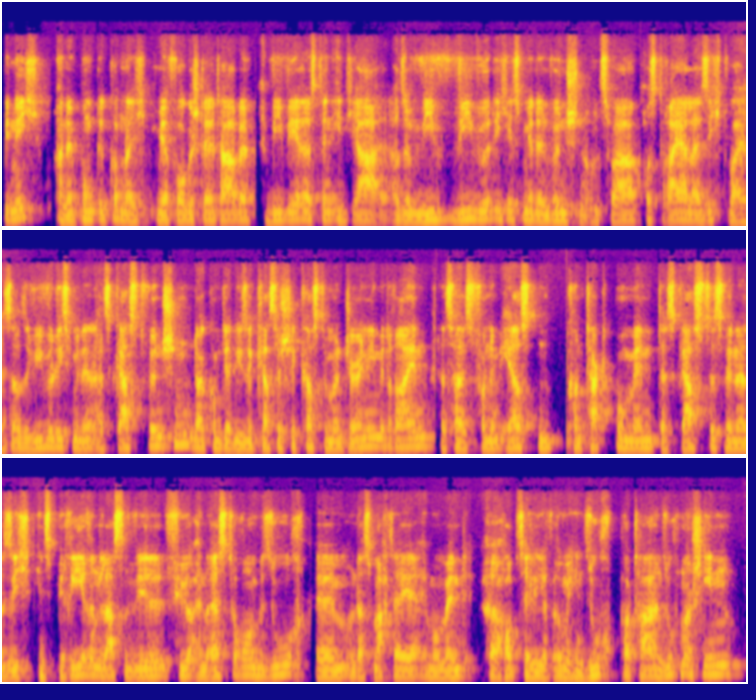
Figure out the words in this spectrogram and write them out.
bin ich an den Punkt gekommen, dass ich mir vorgestellt habe, wie wäre es denn ideal? Also wie, wie würde ich es mir denn wünschen? Und zwar aus dreierlei Sichtweisen. Also wie würde ich es mir denn als Gast wünschen? Da kommt ja diese klassische Customer Journey mit rein. Das heißt, von dem ersten Kontaktmoment des Gastes, wenn er sich inspirieren lassen will für einen Restaurantbesuch, ähm, und das macht er ja im Moment äh, hauptsächlich auf irgendwelchen Suchportalen, Suchmaschinen,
